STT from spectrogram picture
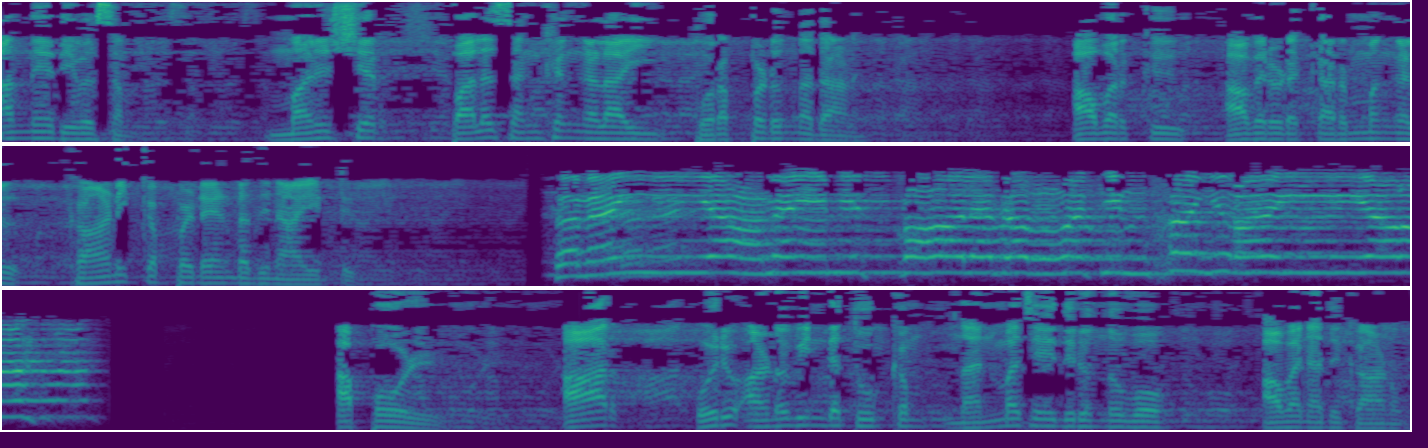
അന്നേ ദിവസം മനുഷ്യർ പല സംഘങ്ങളായി പുറപ്പെടുന്നതാണ്. അവർക്ക് അവരുടെ കർമ്മങ്ങൾ കാണിക്കപ്പെടേണ്ടതിനായിട്ട്. അപ്പോൾ ആർ ഒരു അണുവിന്റെ തൂക്കം നന്മ ചെയ്തിരുന്നുവോ അവനത് കാണും.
